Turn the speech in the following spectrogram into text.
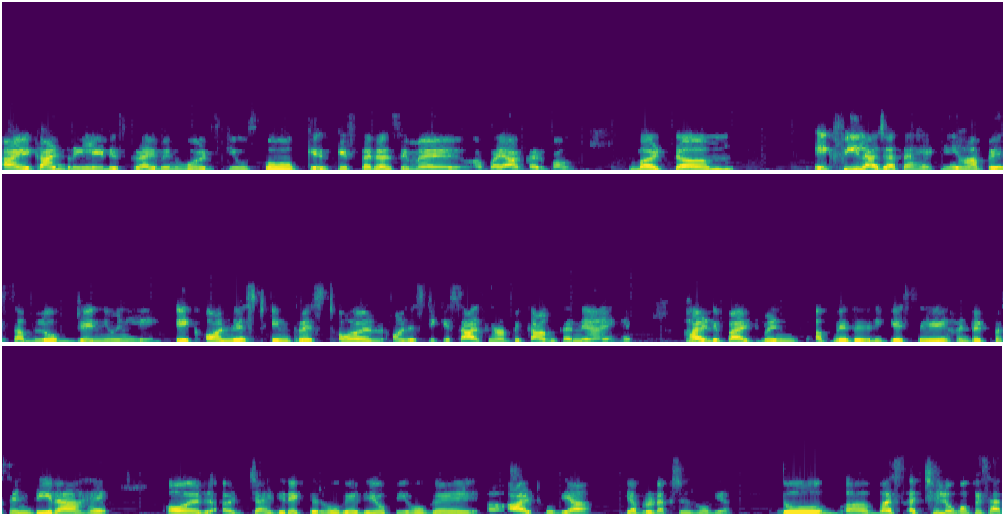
I can't really describe in words कि उसको कि, किस तरह से मैं बयां कर पाऊँ। बट um, एक फील आ जाता है कि यहाँ पे सब लोग जेन्यूनली एक ऑनेस्ट इंटरेस्ट और ऑनेस्टी के साथ यहाँ पे काम करने आए हैं। हर डिपार्टमेंट हम्म। अपने तरीके से हंड्रेड परसेंट दे रहा है और चाहे डायरेक्टर हो गए डीओपी हो गए आर्ट हो गया या प्रोडक्शन हो गया। तो बस अच्छे लोगों के साथ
